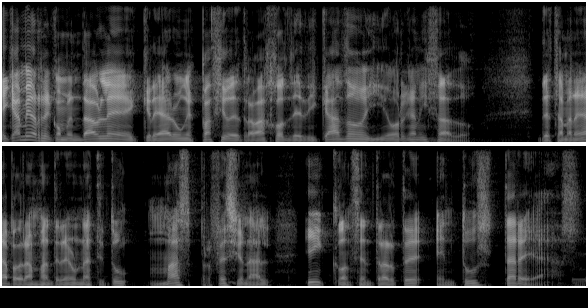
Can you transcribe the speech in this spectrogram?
En cambio, es recomendable crear un espacio de trabajo dedicado y organizado. De esta manera podrás mantener una actitud más profesional y concentrarte en tus tareas.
